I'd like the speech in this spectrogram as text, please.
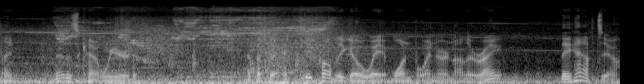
Like, that is kind of weird. I bet they, they probably go away at one point or another, right? They have to.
